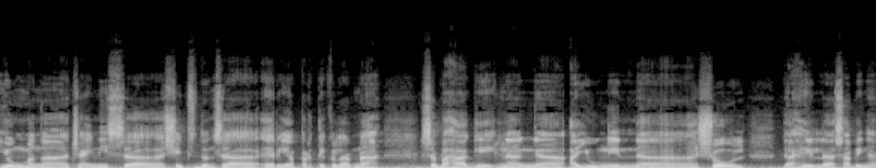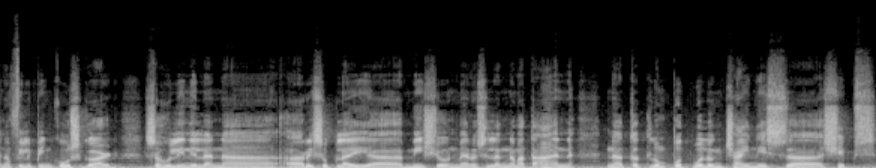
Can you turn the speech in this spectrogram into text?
yung mga Chinese ah, ships doon sa area, particular na sa bahagi ng ah, Ayungin ah, Shoal dahil ah, sabi nga ng Philippine Coast Guard, sa huli nila na ah, resupply ah, mission, meron silang namataan na 38 Chinese ah, ships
